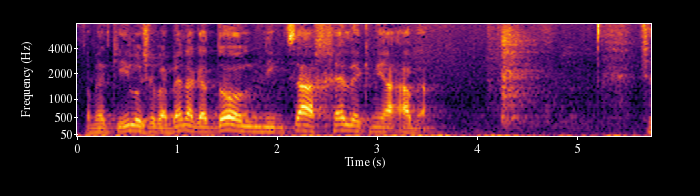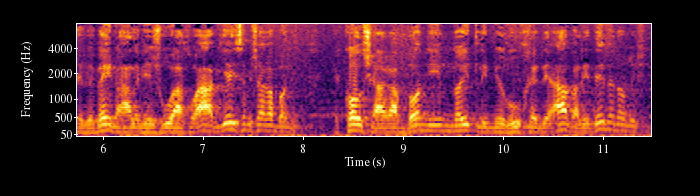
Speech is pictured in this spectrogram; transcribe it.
זאת אומרת, כאילו שבבן הגדול נמצא חלק מהאבא. שבבין האלף יש רוח או אב, יש שם שהרבונים. וכל שהרבונים נויטלים מרוחה דאב על ידי בן הראשון.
